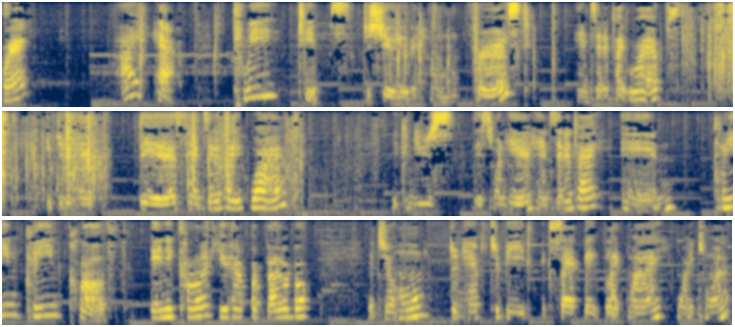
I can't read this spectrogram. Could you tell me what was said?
right? I have three tips to show you at home. First, hand sanitizer wipes. If you don't have this hand sanitizer wipe, you can use this one here, hand sanitizer, and clean, clean cloth. Any color you have available at your home. Don't have to be exactly like my white one.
